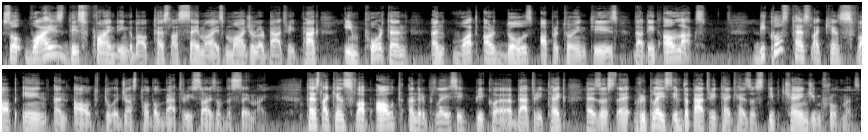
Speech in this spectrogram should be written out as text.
So why is this finding about Tesla Semi's modular battery pack important and what are those opportunities that it unlocks? Because Tesla can swap in and out to adjust total battery size of the semi. Tesla can swap out and replace it because uh, battery tech has a replace if the battery tech has a steep change improvements.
